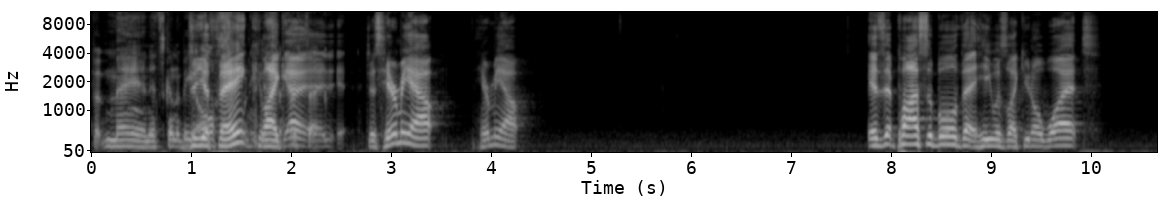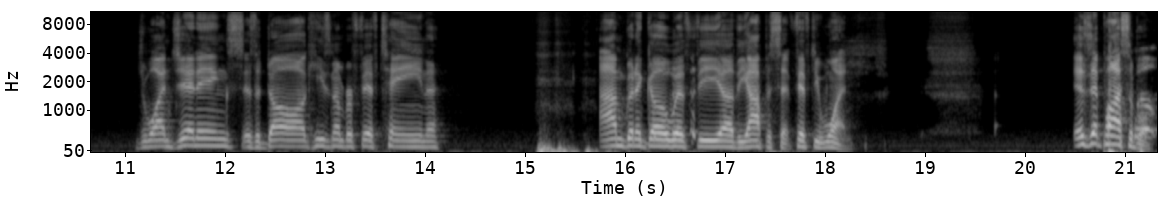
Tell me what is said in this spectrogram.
But man, it's going to be. Do you awesome think? Like, uh, just hear me out. Hear me out. Is it possible that he was like, you know what? Jauan Jennings is a dog. He's number 15. I'm gonna go with the uh, the opposite, 51. Is it possible? Well-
